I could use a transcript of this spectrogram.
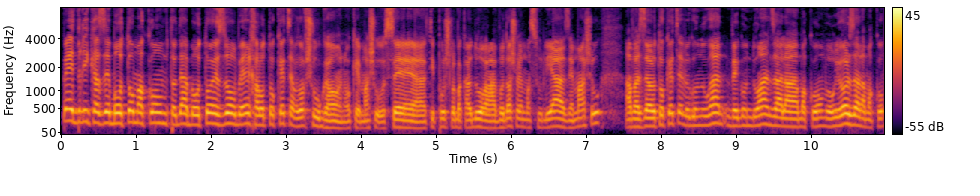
פדרי כזה באותו מקום, אתה יודע, באותו אזור, בערך על אותו קצב, עזוב שהוא גאון, אוקיי, מה שהוא עושה, הטיפול שלו בכדור, העבודה שלו עם הסוליה זה משהו, אבל זה על אותו קצב, וגונדואן, וגונדואן זה על המקום, ואוריול זה על המקום,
